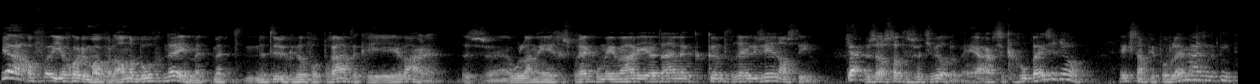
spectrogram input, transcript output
Ja, of eh, je gooit hem over een ander boeg. Nee, met, met natuurlijk heel veel praten creëer je waarde. Dus eh, hoe langer je gesprek, hoe meer waarde je uiteindelijk kunt realiseren als team. Ja. Dus als dat is wat je wil, dan ben je hartstikke goed bezig, joh. Ik snap je probleem eigenlijk niet.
